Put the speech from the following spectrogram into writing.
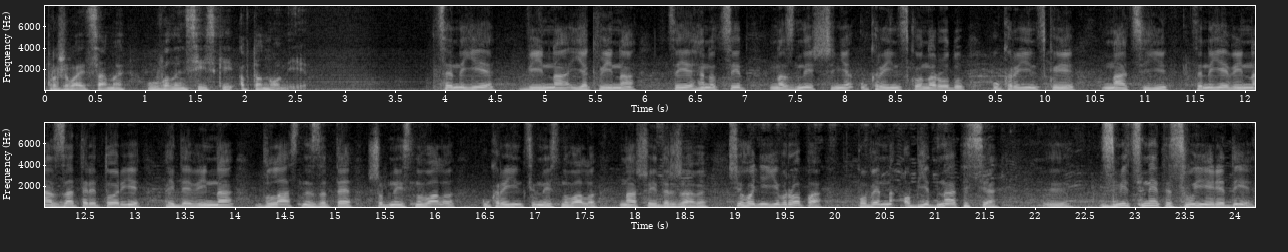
проживають саме у Валенсійській автономії. Це не є війна як війна, це є геноцид на знищення українського народу, української нації. Це не є війна за території, а йде війна власне за те, щоб не існувало українців, не існувало нашої держави. Сьогодні Європа повинна об'єднатися, е, зміцнити свої ряди,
